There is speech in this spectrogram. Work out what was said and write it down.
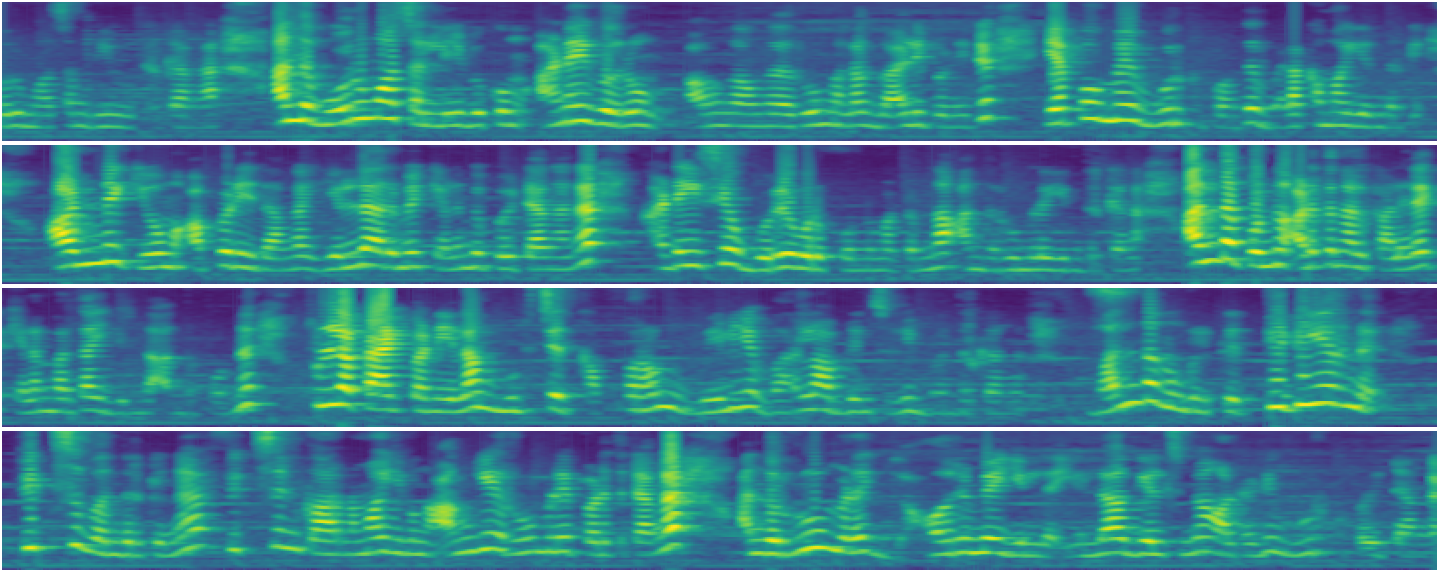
ஒரு மாதம் லீவ் விட்டுருக்காங்க. அந்த ஒரு மாதம் லீவுக்கும் அனைவரும் அவங்க அவங்க ரூம் எல்லாம் காலி பண்ணிட்டு எப்பவுமே ஊருக்கு போகிறது வழக்கமாக இருந்திருக்கு. அன்னைக்கும் அப்படிதாங்க. எல்லாருமே கிளம்பி போயிட்டாங்க கடைசியாக ஒரே ஒரு பொண்ணு மட்டும்தான் அந்த ரூமில் இருந்திருக்காங்க. அந்த பொண்ணு அடுத்த நாள் காலையில் கிளம்புறதா இருந்த அந்த பொண்ணு ஃபுல்லாக பேக் பண்ணி எல்லாம் வெளியே வரலாம் அப்படின்னு சொல்லி வந்திருக்காங்க. வந்தவங்களுக்கு திடீர்னு ஃபிக்ஸ் வந்திருக்குங்க. ஃபிக்ஸின் காரணமாக இவங்க அங்கேயே ரூம்லேயே படுத்துட்டாங்க. அந்த ரூமில் யாருமே இல்லை. எல்லா கேர்ள்ஸுமே ஆல்ரெடி ஊருக்கு போயிட்டாங்க.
